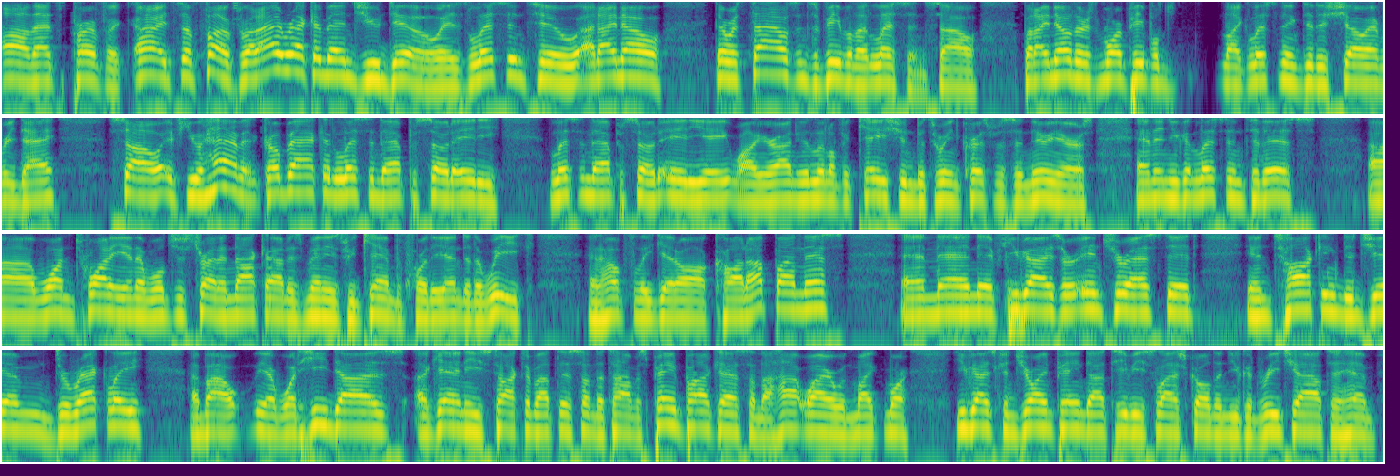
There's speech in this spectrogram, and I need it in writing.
Oh, that's perfect. All right, so folks, what I recommend you do is listen to, and I know there was thousands of people that listened, so, but I know there's more people like listening to the show every day. So if you haven't, go back and listen to episode 80, listen to episode 88 while you're on your little vacation between Christmas and New Year's, and then you can listen to this uh, 120, and then we'll just try to knock out as many as we can before the end of the week, and hopefully get all caught up on this. And then if you guys are interested in talking to Jim directly about you know, what he does, again, he's talked about this on the Thomas Paine podcast on the Hotwire with Mike Moore. You guys can join paine.tv slash gold and you could reach out to him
